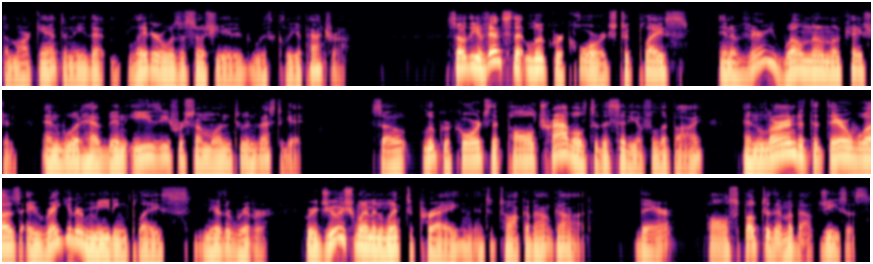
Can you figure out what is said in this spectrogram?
the Mark Antony that later was associated with Cleopatra. So the events that Luke records took place in a very well known location and would have been easy for someone to investigate. So Luke records that Paul traveled to the city of Philippi and learned that there was a regular meeting place near the river where Jewish women went to pray and to talk about God. There, Paul spoke to them about Jesus.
